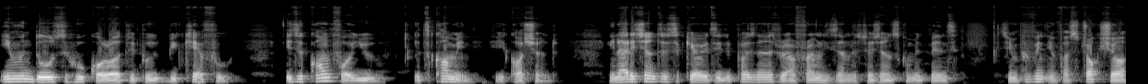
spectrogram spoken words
Even those who corrupt people, be careful. It will come for you. It's coming, he cautioned. In addition to security, the president reaffirmed his administration's commitment to improving infrastructure,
